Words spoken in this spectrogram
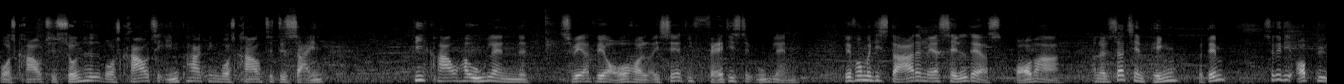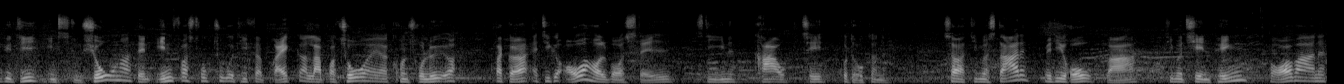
vores krav til sundhed, vores krav til indpakning, vores krav til design. De krav har ulandene svært ved at overholde, og især de fattigste ulande. Derfor må de starte med at sælge deres råvarer. Og når de så tjener penge på dem, så kan de opbygge de institutioner, den infrastruktur, de fabrikker, laboratorier og kontrollører, der gør, at de kan overholde vores stadig stigende krav til produkterne. Så de må starte med de rå varer. De må tjene penge på råvarerne,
